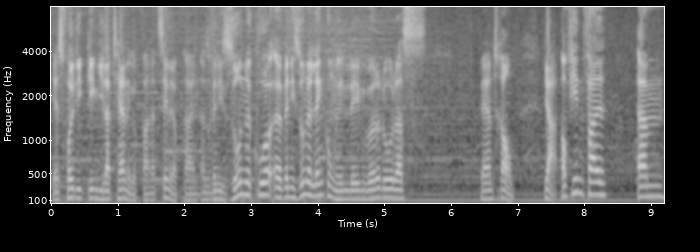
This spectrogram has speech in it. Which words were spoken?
Er ist voll die, gegen die Laterne gefahren. Erzähl mir doch keinen. Also wenn ich so eine Kur äh, wenn ich so eine Lenkung hinlegen würde, du, das wäre ein Traum. Ja, auf jeden Fall. Ähm,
